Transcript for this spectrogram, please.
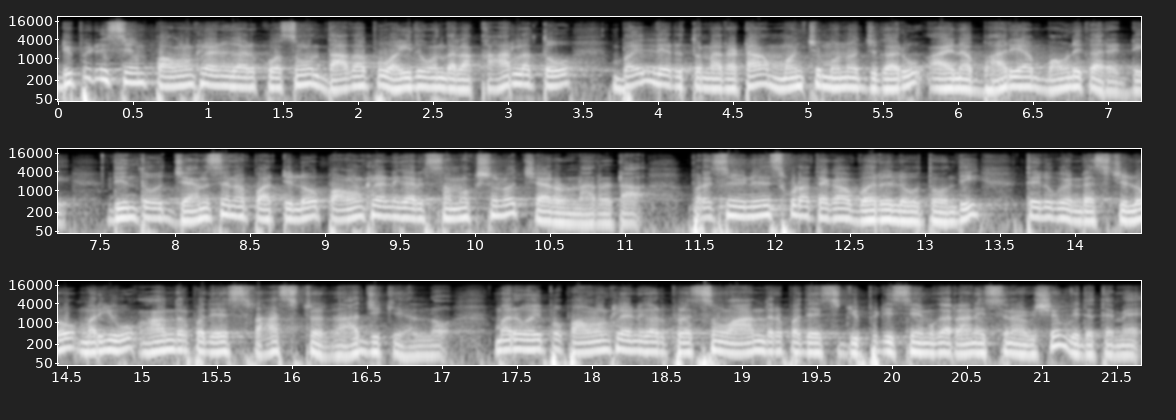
డిప్యూటీ సీఎం పవన్ కళ్యాణ్ గారి కోసం దాదాపు ఐదు వందల కార్లతో బయలుదేరుతున్నారట మంచు మనోజ్ గారు ఆయన భార్య మౌనికారెడ్డి దీంతో జనసేన పార్టీలో పవన్ కళ్యాణ్ గారి సమక్షంలో చేరనున్నారట. ప్రస్తుతం ఈ న్యూస్ కూడా తెగ వైరల్ అవుతోంది. తెలుగు ఇండస్ట్రీలో మరియు ఆంధ్రప్రదేశ్ రాష్ట్ర రాజకీయాల్లో. మరోవైపు పవన్ కళ్యాణ్ గారు ప్రస్తుతం ఆంధ్రప్రదేశ్ డిప్యూటీ సీఎంగా రాణిస్తున్న విషయం విదితమే.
